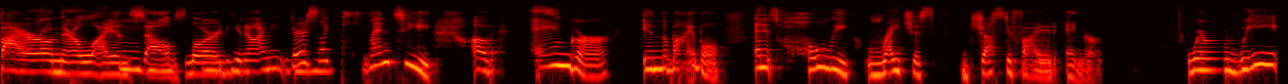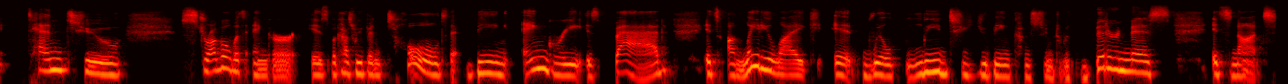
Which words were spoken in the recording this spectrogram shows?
fire on their lion mm-hmm. selves, Lord. Mm-hmm. You know, I mean, there's mm-hmm. like plenty of anger in the Bible, and it's holy, righteous, justified anger. Where we tend to struggle with anger is because we've been told that being angry is bad, it's unladylike, it will lead to you being consumed with bitterness, it's not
